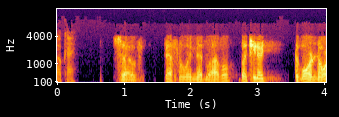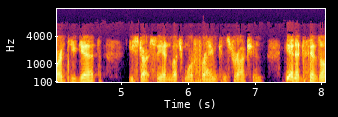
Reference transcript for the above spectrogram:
Okay. So definitely mid-level. But you know, the more north you get, you start seeing much more frame construction. Yeah, and it depends on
